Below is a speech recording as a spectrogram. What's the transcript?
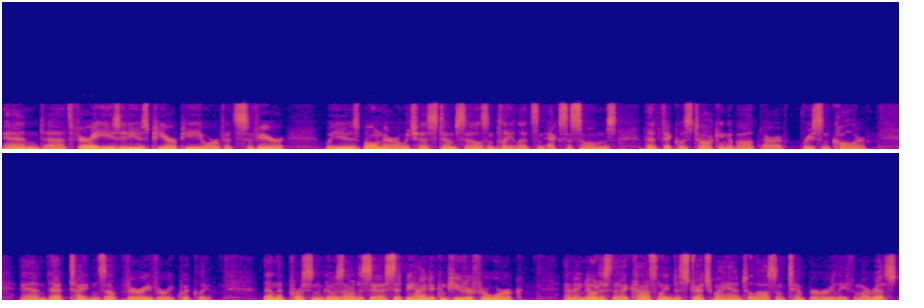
and uh, it's very easy to use PRP, or if it's severe, we use bone marrow, which has stem cells and platelets and exosomes that Vic was talking about, our recent caller, and that tightens up very, very quickly. Then the person goes on to say, I sit behind a computer for work, and I notice that I constantly need to stretch my hand to allow some temporary relief in my wrist.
